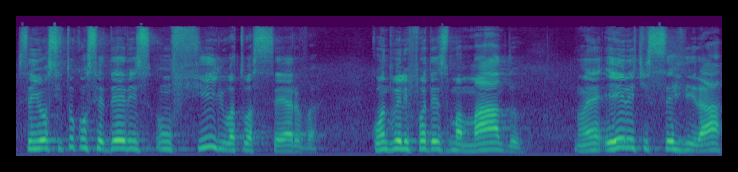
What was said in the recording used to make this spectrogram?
Senhor, se tu concederes um filho à tua serva, quando ele for desmamado, não é? Ele te servirá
